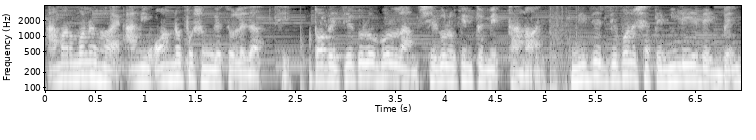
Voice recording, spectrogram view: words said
আমার মনে হয় আমি অন্য প্রসঙ্গে চলে যাচ্ছি। তবে যেগুলো বললাম, সেগুলো কিন্তু মিথ্যা নয়। নিজের জীবনের সাথে মিলিয়ে দেখবেন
